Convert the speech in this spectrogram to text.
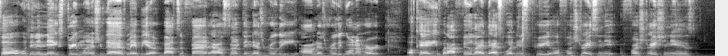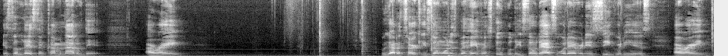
So within the next three months, you guys may be about to find out something that's really um that's really going to hurt. Okay, but I feel like that's what this period of frustration it frustration is. It's a lesson coming out of that. All right. We got a turkey. Someone is behaving stupidly. So that's whatever this secret is. All right.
